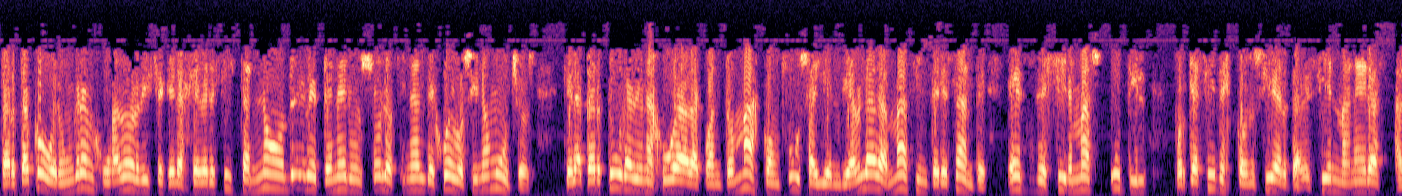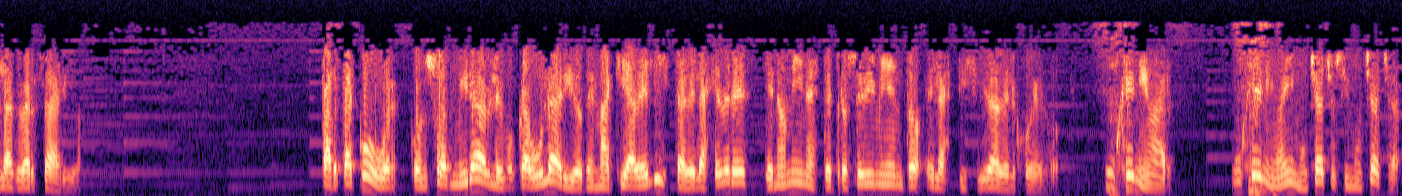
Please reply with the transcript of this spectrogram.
Tartakower, un gran jugador, dice que el ajedrecista no debe tener un solo final de juego, sino muchos, que la apertura de una jugada, cuanto más confusa y endiablada, más interesante, es decir, más útil, porque así desconcierta de cien maneras al adversario. Tartakower, con su admirable vocabulario de maquiavelista del ajedrez, denomina este procedimiento elasticidad del juego. Un genio, Art. Un genio ahí, muchachos y muchachas.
